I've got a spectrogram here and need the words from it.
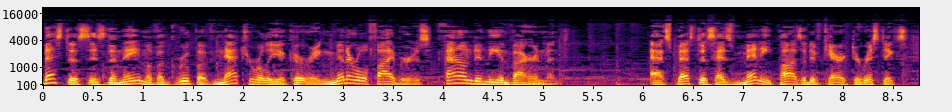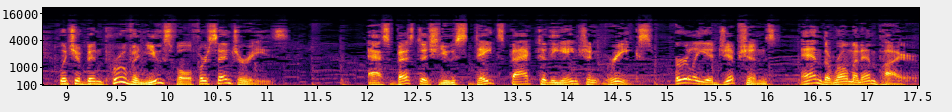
Asbestos is the name of a group of naturally occurring mineral fibers found in the environment. Asbestos has many positive characteristics which have been proven useful for centuries. Asbestos use dates back to the ancient Greeks, early Egyptians, and the Roman Empire.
